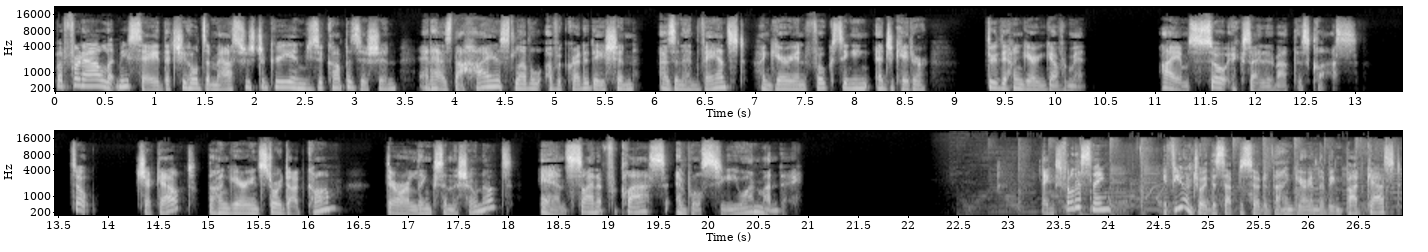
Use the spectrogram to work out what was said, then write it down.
But for now, let me say that she holds a master's degree in music composition and has the highest level of accreditation as an advanced Hungarian folk singing educator through the Hungarian government. I am so excited about this class. So check out thehungarianstore.com. There are links in the show notes and sign up for class, and we'll see you on Monday. Thanks for listening. If you enjoyed this episode of the Hungarian Living Podcast,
